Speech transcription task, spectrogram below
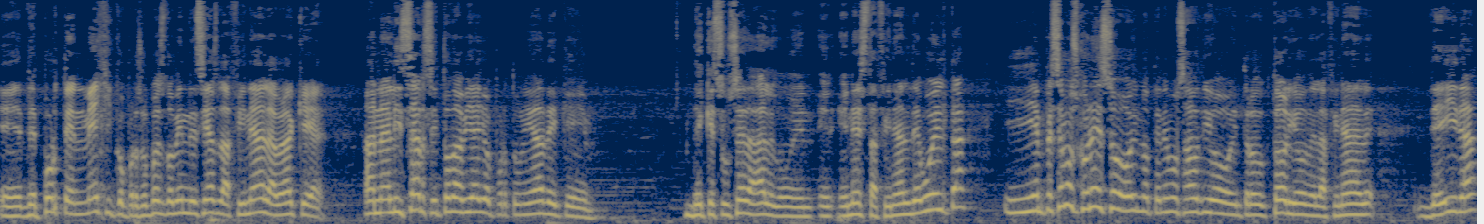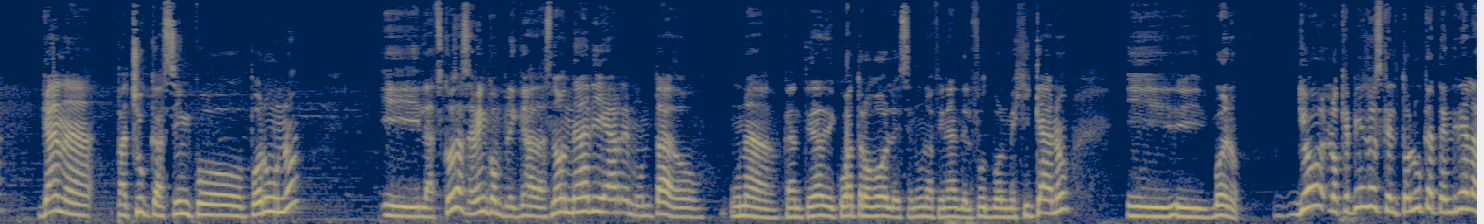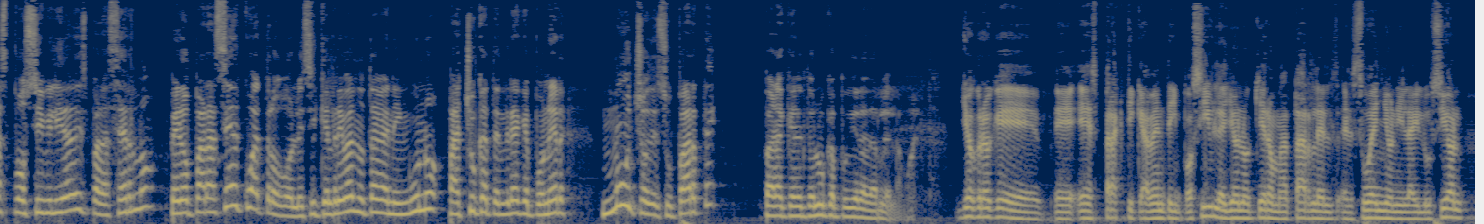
eh, deporte en México, por supuesto. Bien decías la final, habrá que analizar si todavía hay oportunidad de que de que suceda algo en, en, esta final de vuelta. Y empecemos con eso. Hoy no tenemos audio introductorio de la final de ida. Gana Pachuca 5 por 1. Y las cosas se ven complicadas, ¿no? Nadie ha remontado una cantidad de cuatro goles en una final del fútbol mexicano. Y, y bueno, yo lo que pienso es que el Toluca tendría las posibilidades para hacerlo, pero para hacer cuatro goles y que el rival no te haga ninguno, Pachuca tendría que poner mucho de su parte para que el Toluca pudiera darle la vuelta. Yo creo que eh, es prácticamente imposible. Yo no quiero matarle el, sueño ni la ilusión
